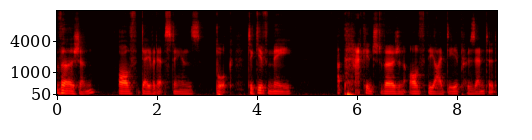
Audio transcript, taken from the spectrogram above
version of David Epstein's book to give me a packaged version of the idea presented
